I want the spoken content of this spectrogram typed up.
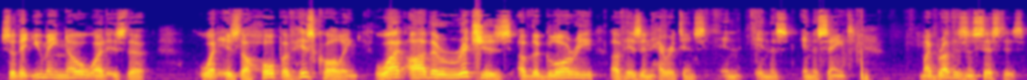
so that you may know what is the what is the hope of his calling? What are the riches of the glory of his inheritance in, in, this, in the saints? My brothers and sisters,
